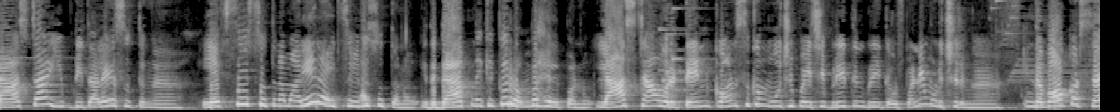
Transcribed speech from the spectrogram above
லாஸ்ட்டாக இப்படி தலையை சுற்றுங்க லெஃப்ட் சைடு சுற்றின மாதிரியே ரைட் சைடு சுற்றணும் இது பேக் நெக்குக்கு ரொம்ப ஹெல்ப் பண்ணும். லாஸ்ட்டாக ஒரு டென் கவுண்ட்ஸுக்கு மூச்சு பயிற்சி பிரீத் இன் பிரீத் அவுட் பண்ணி முடிச்சிருங்க. இந்த ஒர்க் அவுட்ஸை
